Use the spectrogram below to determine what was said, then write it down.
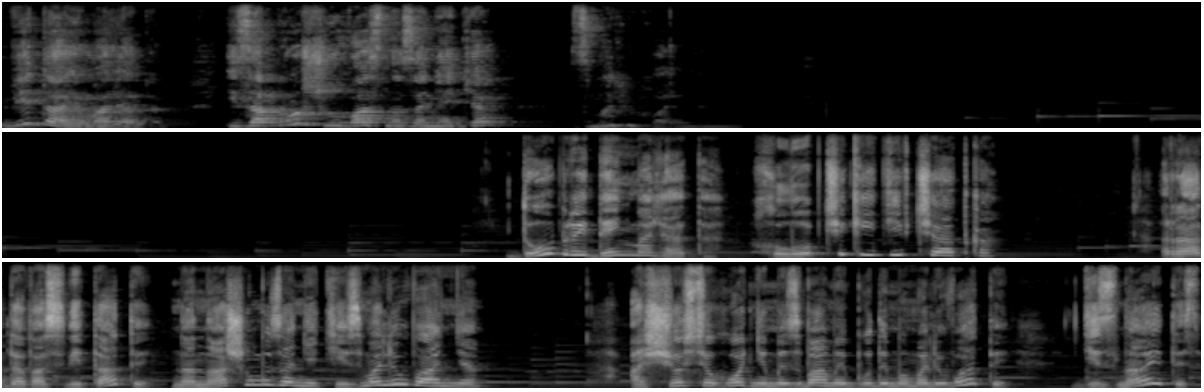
Вітаю, малята! І запрошую вас на заняття з малювання. Добрий день, малята, хлопчики і дівчатка. Рада вас вітати на нашому занятті з малювання. А що сьогодні ми з вами будемо малювати, дізнаєтесь,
